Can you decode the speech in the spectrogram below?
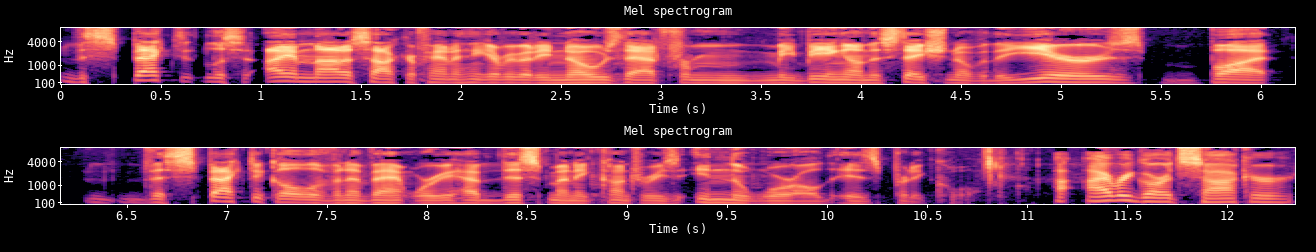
The spect. Listen, I am not a soccer fan. I think everybody knows that from me being on the station over the years. But the spectacle of an event where you have this many countries in the world is pretty cool. I regard soccer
